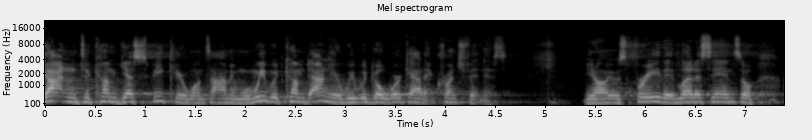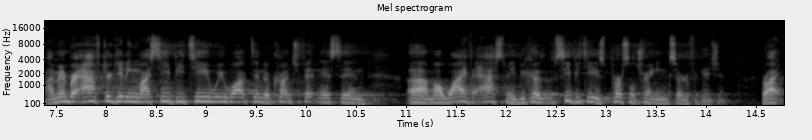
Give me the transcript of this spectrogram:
gotten to come guest speak here one time, and when we would come down here, we would go work out at Crunch Fitness. You know, it was free, they'd let us in. So I remember after getting my CPT, we walked into Crunch Fitness, and uh, my wife asked me, because CPT is personal training certification, right?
